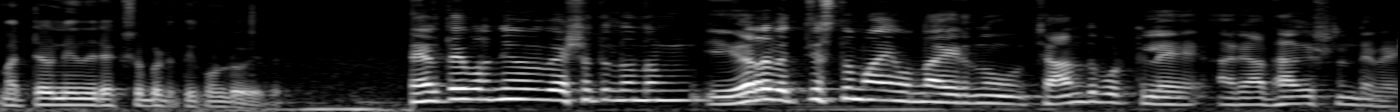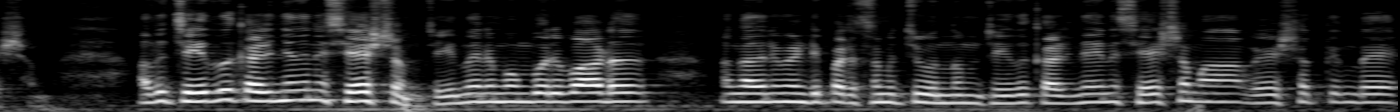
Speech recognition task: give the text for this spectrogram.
മറ്റവനെ നിന്ന് രക്ഷപ്പെടുത്തി കൊണ്ടുപോയത്. നേരത്തെ പറഞ്ഞ വേഷത്തിൽ നിന്നും ഏറെ വ്യത്യസ്തമായ ഒന്നായിരുന്നു ചാന്ത് പൊട്ടിലെ രാധാകൃഷ്ണന്റെ വേഷം. അത് ചെയ്ത് കഴിഞ്ഞതിന് ശേഷം ചെയ്യുന്നതിന് മുമ്പ് ഒരുപാട് അങ്ങ് അതിനുവേണ്ടി പരിശ്രമിച്ചുവെന്നും ചെയ്ത് കഴിഞ്ഞതിന് ശേഷം ആ വേഷത്തിന്റെ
